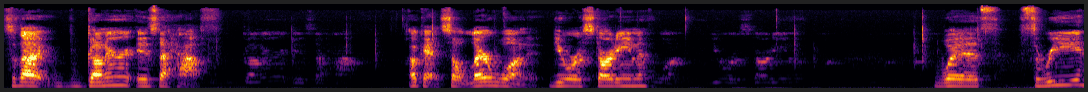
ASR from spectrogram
So that gunner is the half. Okay, so layer one, you are starting with three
